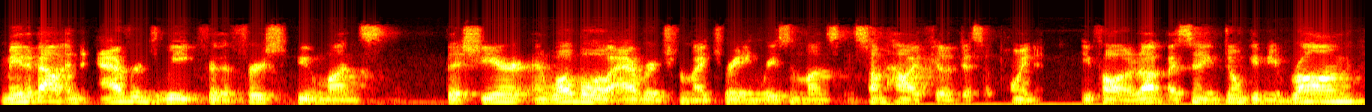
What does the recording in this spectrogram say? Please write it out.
Made about an average week for the first few months this year and well below average for my trading recent months. And somehow I feel disappointed. He followed it up by saying, Don't get me wrong.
